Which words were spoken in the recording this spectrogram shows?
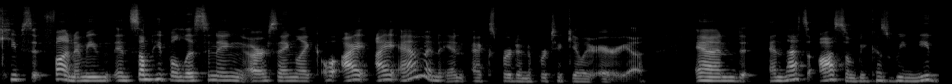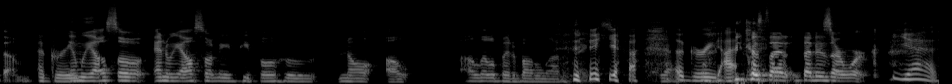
keeps it fun. I mean, and some people listening are saying like, "Oh, I I am an, an expert in a particular area," and and that's awesome because we need them, agree and we also and we also need people who know a, a little bit about a lot of things. yeah, Yeah. agreed. I, because that that is our work. yes,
